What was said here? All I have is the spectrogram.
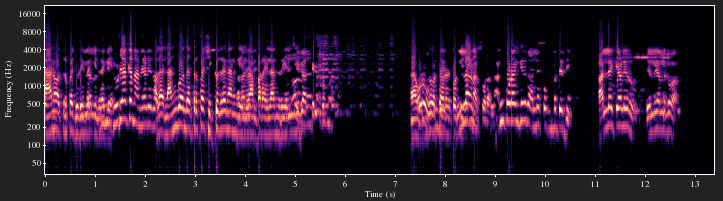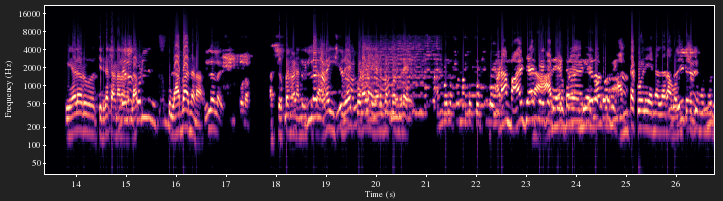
ನಾನು ಹತ್ತು ರೂಪಾಯಿ ದುಡಿಬೇಕಿದ್ರಾಗೆ ದುಡಿಯಾಕ ನಾನು ಹೇಳಿಲ್ಲ. ಅಲ್ಲ ನನ್ಗೂ ಒಂದ್ ಹತ್ತು ರೂಪಾಯಿ ಸಿಕ್ಕಿದ್ರೆ ನನ್ಗೆ ವ್ಯಾಪಾರ ವ್ಯಾಪಾರ ಇಲ್ಲಾಂದ್ರೆ ಎಲ್ಲಿ. ಇಲ್ಲ ಅಣ್ಣ ಕೊಡಲ್ಲ. ಹಂಗ್ ಕೊಡಂಗಿದ್ರೆ ಅಲ್ಲೇ ಕೊಟ್ಟು ಬಂದಿದ್ದಿ ಅಲ್ಲೇ ಕೇಳಿರು ಎಲ್ಲಿ ಎಲ್ಗವ ಹೇಳೋರು ತಿರ್ಗಾ ತಗೊಳಲ್ಲ ಲಾಭ ಅಂದಣ ಇಲ್ಲ ಇಲ್ಲ ಕೊಡ ಹತ್ತು ರೂಪಾಯಿ ಇಲ್ಲ, ಇಲ್ಲ. ಇಷ್ಟು ರೇಟ್ ಕೊಡಲ್ಲ. ಹೇಳ್ಬೇಕು ಅಂದ್ರೆ. ಹಣ ಮಾಲ್ ಜಾಸ್ತಿ. ಅಂತ ಕೋಳಿ ಏನಲ್ಲ ನಾವು ಒಂದ್ ಕೆಜಿ ಮುನ್ನೂರು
